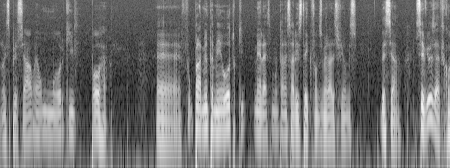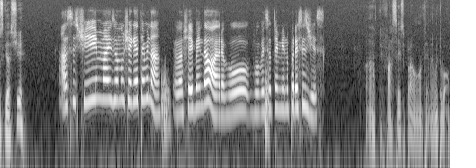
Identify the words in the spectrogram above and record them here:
no especial, é um humor que, porra, é, pra mim também é outro que merece muito estar nessa lista aí, que foi um dos melhores filmes desse ano. Você viu, Zé? Você conseguiu assistir? Assisti, mas eu não cheguei a terminar. Eu achei bem da hora. Vou, vou ver se eu termino por esses dias. Ah, faça isso pra ontem, mas é muito bom.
